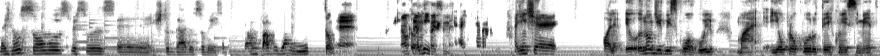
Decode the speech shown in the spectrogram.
nós não somos pessoas é, estudadas sobre isso. É um papo de amigo. é. Não Então, temos gente, conhecimento. A gente é. Olha, eu, eu não digo isso com orgulho, mas e eu procuro ter conhecimento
